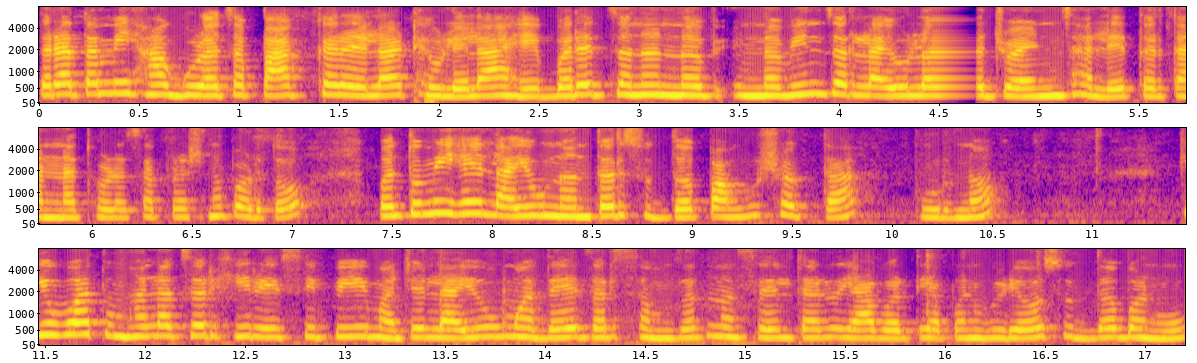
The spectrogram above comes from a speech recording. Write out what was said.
तर आता मी हा गुळाचा पाक करायला ठेवलेला आहे. बरेच जण नव नवीन जर लाईव्हला जॉईन झाले तर त्यांना थोडासा प्रश्न पडतो. पण तुम्ही हे लाईव्ह नंतर सुद्धा पाहू शकता पूर्ण. किंवा तुम्हाला जर ही रेसिपी म्हणजे लाईव्हमध्ये जर समजत नसेल तर यावरती आपण व्हिडिओसुद्धा बनवू.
